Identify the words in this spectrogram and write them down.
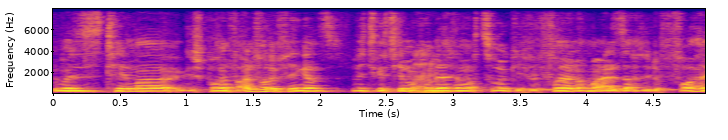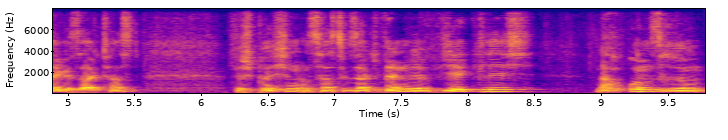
über dieses Thema gesprochen. Verantwortung ich ein ganz wichtiges Thema. Kommen wir mhm. gleich nochmal zurück. Ich will vorher nochmal eine Sache, die du vorher gesagt hast, besprechen. Und zwar hast du gesagt, wenn wir wirklich nach unserem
